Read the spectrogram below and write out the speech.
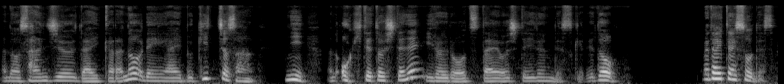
あの、30代からの恋愛部キッチョさんに、あの、掟としてね、いろいろお伝えをしているんですけれど、まあ、大体そうです。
